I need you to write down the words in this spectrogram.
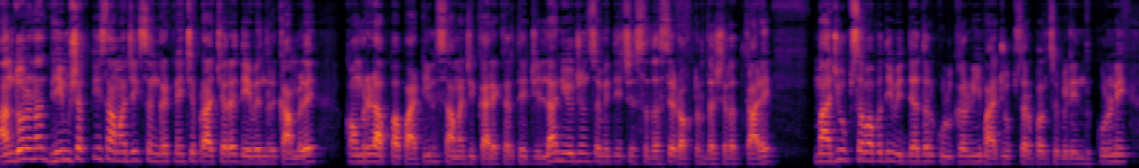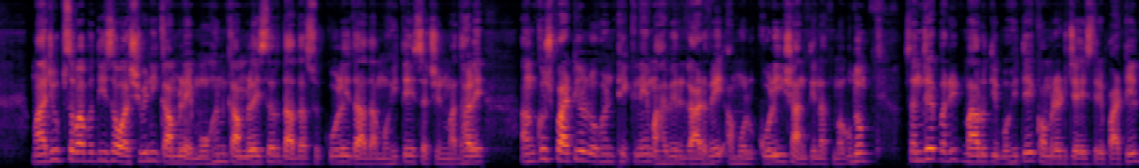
आंदोलनात भीमशक्ती सामाजिक संघटनेचे प्राचार्य देवेंद्र कांबळे कॉम्रेड आप्पा पाटील सामाजिक कार्यकर्ते जिल्हा नियोजन समितीचे सदस्य डॉक्टर दशरथ काळे माजी उपसभापती विद्याधर कुलकर्णी माजी उपसरपंच मिलिंद कुर्णे माजी उपसभापती सौ अश्विनी कांबळे मोहन कांबळे सर दादा सुकोळी दादा मोहिते सचिन मधाळे अंकुश पाटील रोहन ठिकणे महावीर गाढवे अमोल कोळी शांतीनाथ मगदुम संजय परीट मारुती मोहिते कॉम्रेड जयश्री पाटील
